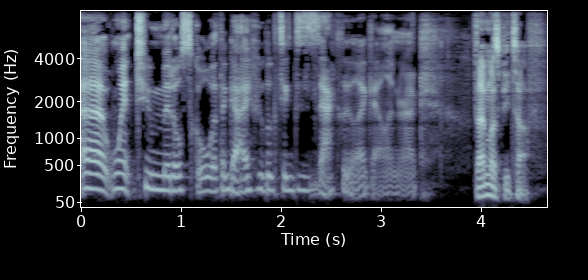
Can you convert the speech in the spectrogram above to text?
uh, went to middle school with a guy who looked exactly like alan ruck That must be tough.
